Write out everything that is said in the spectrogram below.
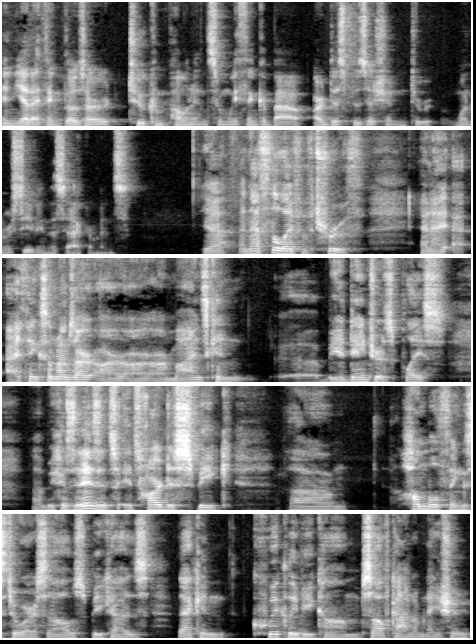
And yet i think those are two components when we think about our disposition to when receiving the sacraments Yeah, and that's the life of truth. And I, I think sometimes our, our, our, our minds can uh, be a dangerous place uh, because it is. It's it's hard to speak um, humble things to ourselves because that can quickly become self condemnation,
